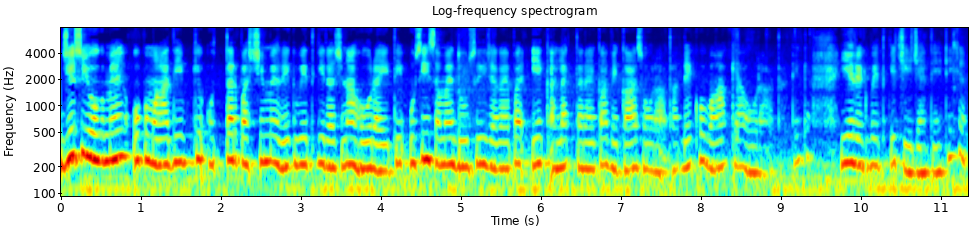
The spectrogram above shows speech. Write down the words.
जिस युग में उपमहाद्वीप के उत्तर पश्चिम में ऋग्वेद की रचना हो रही थी उसी समय दूसरी जगह पर एक अलग तरह का विकास हो रहा था। देखो वहाँ क्या हो रहा था ठीक है? ये ऋग्वेद की चीज़ें थी ठीक है?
